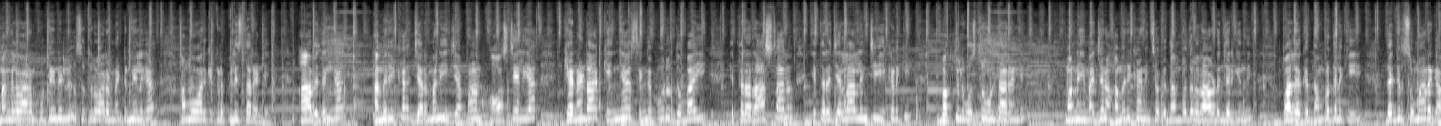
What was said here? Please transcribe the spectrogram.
మంగళవారం పుట్టినీళ్ళు శుక్రవారం మెంటినీళ్ళుగా అమ్మవారికి ఇక్కడ పిలుస్తారండి. ఆ విధంగా America Germany Japan Australia Canada Kenya Singapore Dubai ఇతర రాష్ట్రాలు ఇతర జిల్లాల నుంచి ఇక్కడికి భక్తులు వస్తూ ఉంటారండి. మొన్న ఈ మధ్యన అమెరికా నుంచి ఒక దంపతులు రావడం జరిగింది. వాళ్ళ యొక్క దంపతులకి దగ్గర సుమారుగా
